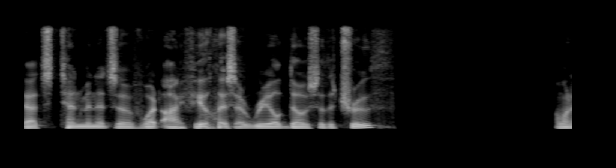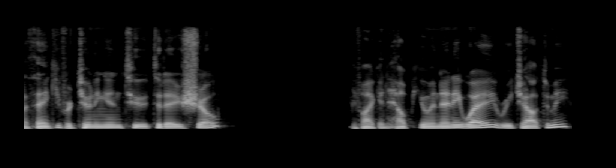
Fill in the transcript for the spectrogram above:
That's 10 minutes of what I feel is a real dose of the truth. I want to thank you for tuning in to today's show. If I can help you in any way, reach out to me.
